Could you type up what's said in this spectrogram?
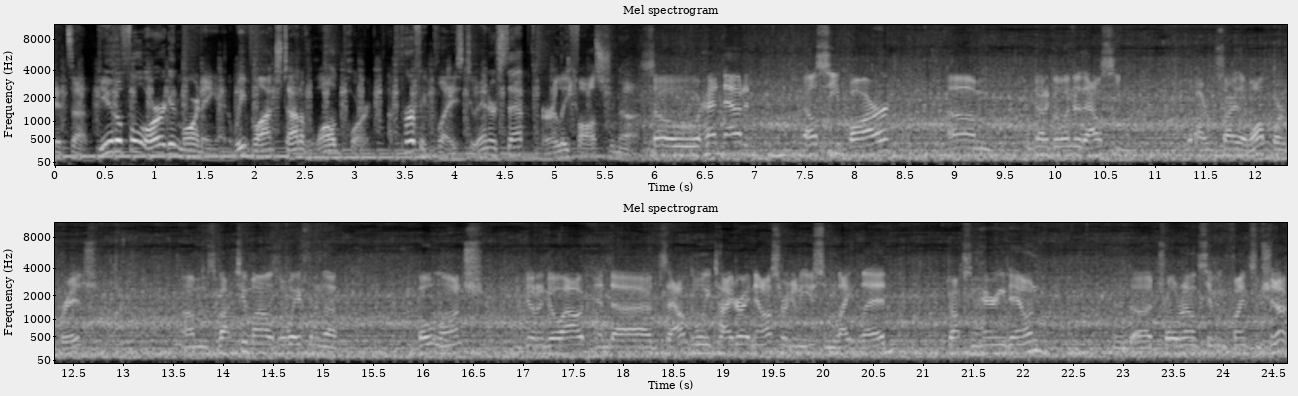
It's a beautiful Oregon morning, and we've launched out of Waldport, a perfect place to intercept early fall Chinook. So we're heading out at Alsea Bar. Um, we got to go under the Alsea, or sorry, the Waldport Bridge. Um, it's about two miles away from the boat launch. We're gonna go out and uh, it's outgoing tide right now, so we're gonna use some light lead, drop some herring down, and uh, troll around see if we can find some Chinook.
